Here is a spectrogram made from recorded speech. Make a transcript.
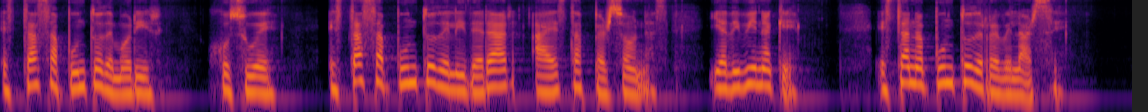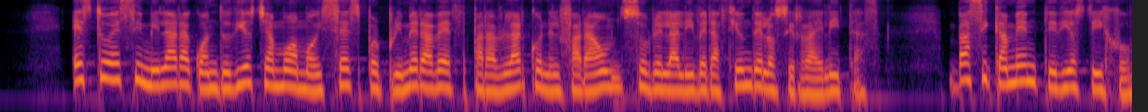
estás a punto de morir. Josué, estás a punto de liderar a estas personas. Y adivina qué, están a punto de rebelarse. Esto es similar a cuando Dios llamó a Moisés por primera vez para hablar con el faraón sobre la liberación de los israelitas. Básicamente Dios dijo,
